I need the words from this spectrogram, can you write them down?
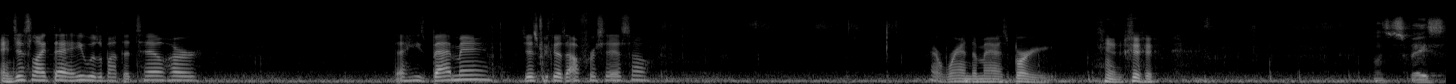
And just like that, he was about to tell her that he's Batman just because Alfred said so. That random ass bird. Lots of space.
